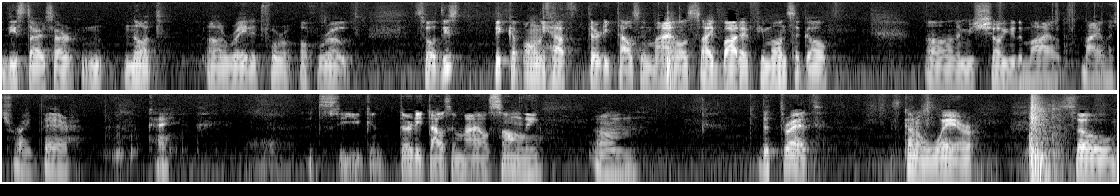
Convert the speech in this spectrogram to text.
these tires are not uh, rated for off-road. So this pickup only has 30,000 miles. I bought it a few months ago. Uh, let me show you the mile mileage right there. Okay. Let's see, you can 30,000 miles only. Um, the thread is kind of wear. So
